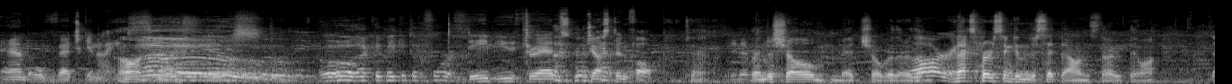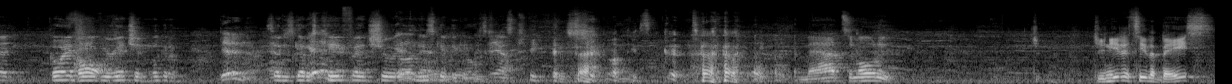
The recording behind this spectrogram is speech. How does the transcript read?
and Ovechkin. Oh, nice. Nice. Oh, that could make it to the fourth. Debut threads, Justin Falk. Okay. Then just show Mitch over there. then. All right. Next person can just sit down and start if they want. Go ahead, Dave. You're itching. Look at him. Get in there. Said he's got his Get in there. K-Fed shirt Get on. He's there. good to go. Yeah. He's good. Matsumoto. Do you need to see the base?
